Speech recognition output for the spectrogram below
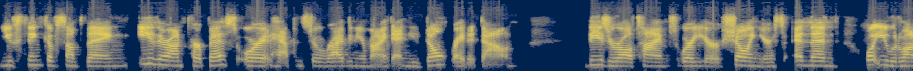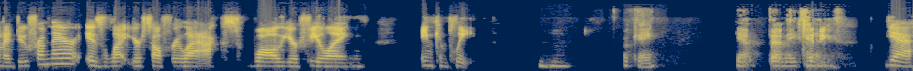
you think of something either on purpose or it happens to arrive in your mind and you don't write it down. These are all times where you're showing your, and then what you would want to do from there is let yourself relax while you're feeling incomplete. hmm Okay. Yeah, that makes can you- sense. Yeah.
